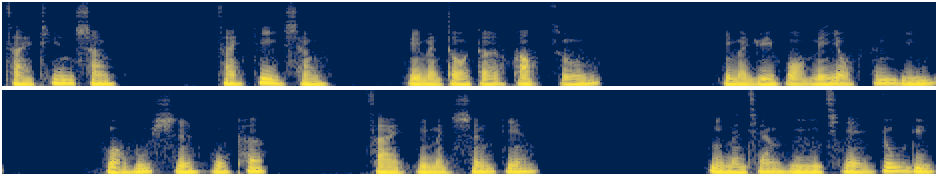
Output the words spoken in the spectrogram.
在天上，在地上，你们都得饱足。你们与我没有分离，我无时无刻在你们身边。你们将一切忧虑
